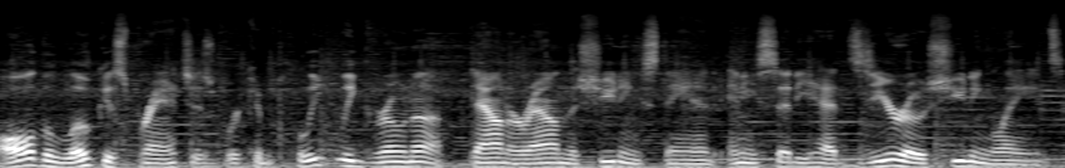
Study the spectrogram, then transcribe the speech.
all the locust branches were completely grown up down around the shooting stand, and he said he had zero shooting lanes.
